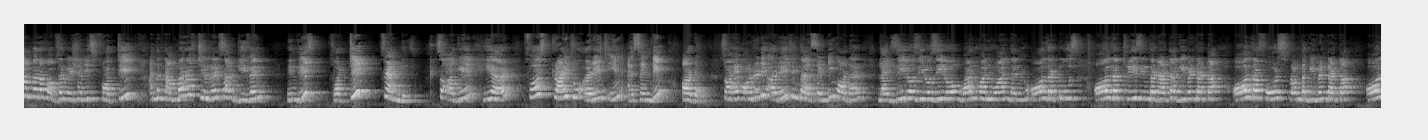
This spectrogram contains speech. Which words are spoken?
number of observation is 40 and the number of children are given in this 40 families. So again here first try to arrange in ascending order. So I have already arranged in the ascending order like 0, 0, 0, 1, 1, 1, then all the 2's, all the 3's in the data, given data, all the 4's from the given data, all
